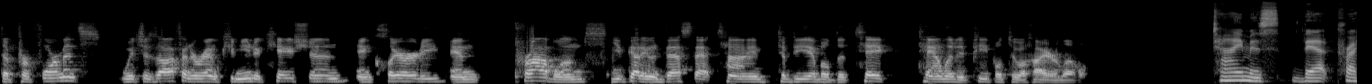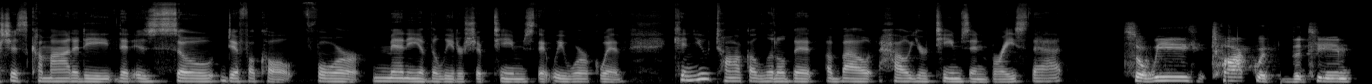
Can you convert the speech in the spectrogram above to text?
the performance, which is often around communication and clarity and problems. You've got to invest that time to be able to take talented people to a higher level. Time is that precious commodity that is so difficult for many of the leadership teams that we work with. Can you talk a little bit about how your teams embrace that? So, we talk with the team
